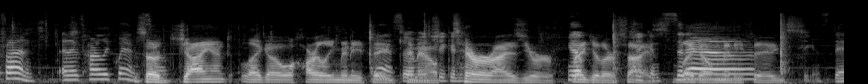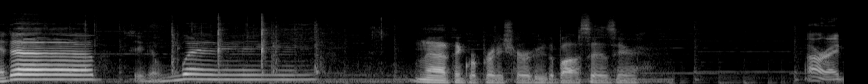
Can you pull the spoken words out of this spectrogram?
fun. And it's Harley Quinn. So, So, giant Lego Harley minifig Yeah, so, I can mean, now she can- terrorize your Yep. regular size Lego up, minifigs. She can stand up. She can wave. Nah, I think we're pretty sure who the boss is here. All right,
